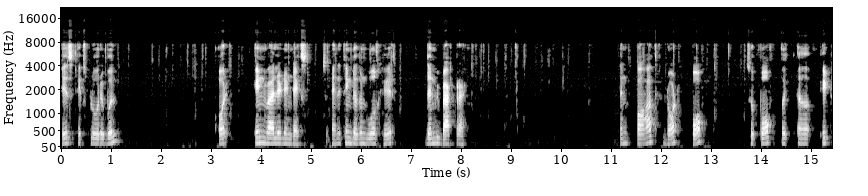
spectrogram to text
is explorable or invalid index. So anything doesn't work here then we backtrack then path dot pop. So pop uh, uh, it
